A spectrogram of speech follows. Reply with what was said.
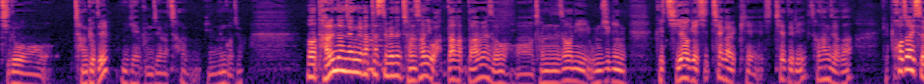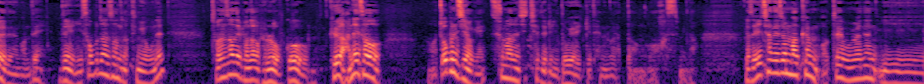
지도 장교들 이게 문제가 참 있는 거죠. 어, 다른 전쟁들 같았으면 전선이 왔다 갔다 하면서 어, 전선이 움직인 그 지역의 시체가 이렇게 시체들이 사상자가 퍼져 있어야 되는 건데, 근데 이 서부 전선 같은 경우는 전선의 변화가 별로 없고 그 안에서 어, 좁은 지역에 수많은 시체들이 놓여 있게 되는 거였던 것 같습니다. 그래서 1차 대전만큼 어떻게 보면은 이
